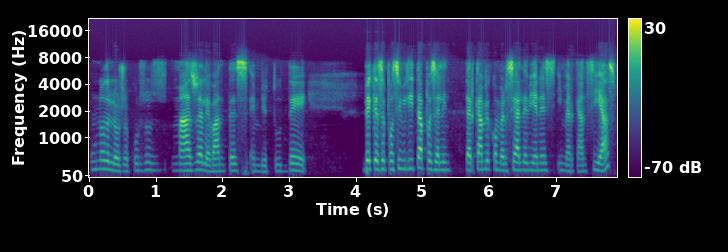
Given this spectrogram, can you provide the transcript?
uno de los recursos más relevantes en virtud de, de que se posibilita pues el intercambio comercial de bienes y mercancías,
